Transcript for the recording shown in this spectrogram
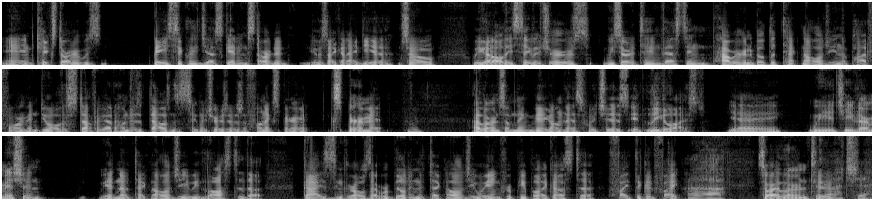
And Kickstarter was basically just getting started. It was like an idea. So we got all these signatures. We started to invest in how we were going to build the technology and the platform and do all this stuff. We got hundreds of thousands of signatures. It was a fun experience experiment. I learned something big on this, which is it legalized. Yay. We achieved our mission. We had no technology. We lost to the guys and girls that were building the technology, waiting for people like us to fight the good fight. Ah, So I learned to gotcha.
